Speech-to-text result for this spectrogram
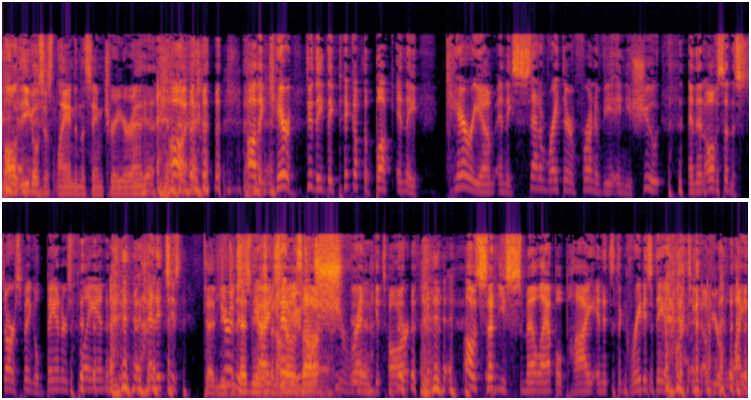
bald eagles just land in the same tree you're in. Yeah. Oh, oh, they carry, dude. They they pick up the buck and they carry him and they set him right there in front of you and you shoot and then all of a sudden the Star Spangled Banner's playing and it's just Ted You're Nugent Ted yeah, Nugent Ted Nugent up. shredding guitar. All of a sudden, you smell apple pie, and it's the greatest day of hunting of your life.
